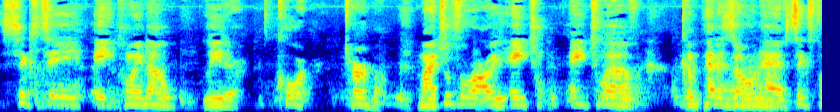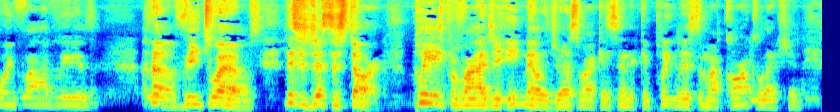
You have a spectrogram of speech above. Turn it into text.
16 8.0 liter quad turbo. My two Ferrari 8, 812 Competizione have 6.5 liters uh, V12s. This is just a start. Please provide your email address so I can send a complete list of my car collection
